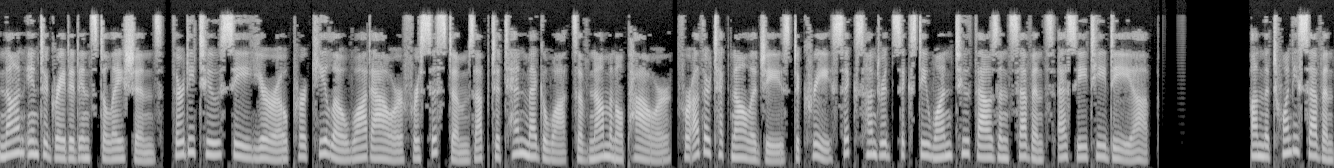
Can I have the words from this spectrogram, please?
Non-integrated installations, 32 C euro per kilowatt-hour for systems up to 10 megawatts of nominal power. For other technologies, Decree 661/2007 SETD up. On 27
